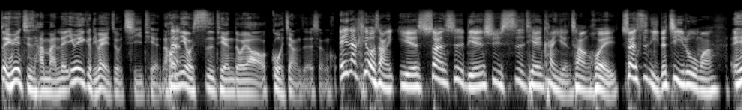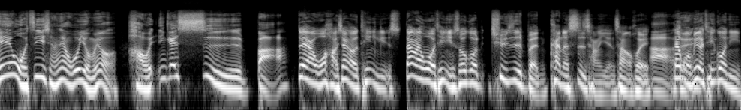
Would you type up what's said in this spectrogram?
对，因为其实还蛮累，因为一个礼拜也只有七天，然后你有四天都要过这样子的生活。哎，那 Q 厂也算是连续四天看演唱会，算是你的记录吗？哎，我自己想想，我有没有好？应该是吧？对啊，我好像有听你，当然我有听你说过去日本看了四场演唱会啊，但我没有听过你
